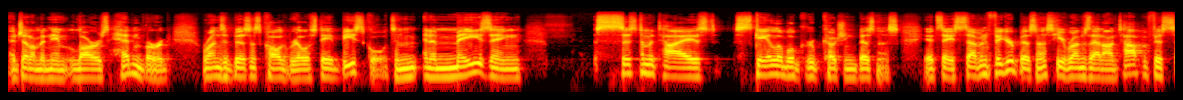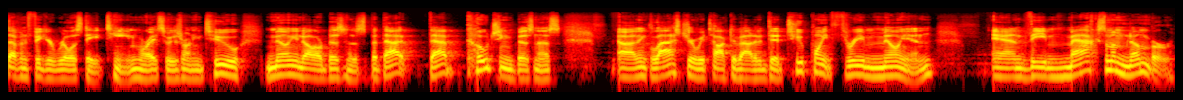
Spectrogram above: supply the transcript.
a gentleman named Lars Hedenborg, runs a business called Real Estate B School. It's an, an amazing systematized, scalable group coaching business. It's a seven figure business. He runs that on top of his seven figure real estate team, right? So he's running two million dollar business. But that that coaching business, uh, I think last year we talked about it, did 2.3 million. And the maximum number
